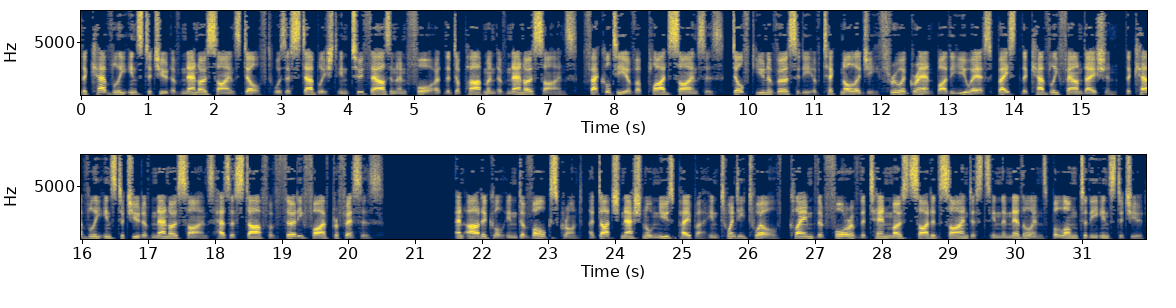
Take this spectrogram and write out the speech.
The Kavli Institute of Nanoscience Delft was established in 2004 at the Department of Nanoscience, Faculty of Applied Sciences, Delft University of Technology through a grant by the US-based The Kavli Foundation. The Kavli Institute of Nanoscience has a staff of 35 professors. An article in De Volkskrant, a Dutch national newspaper in 2012, claimed that four of the ten most cited scientists in the Netherlands belong to the institute.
